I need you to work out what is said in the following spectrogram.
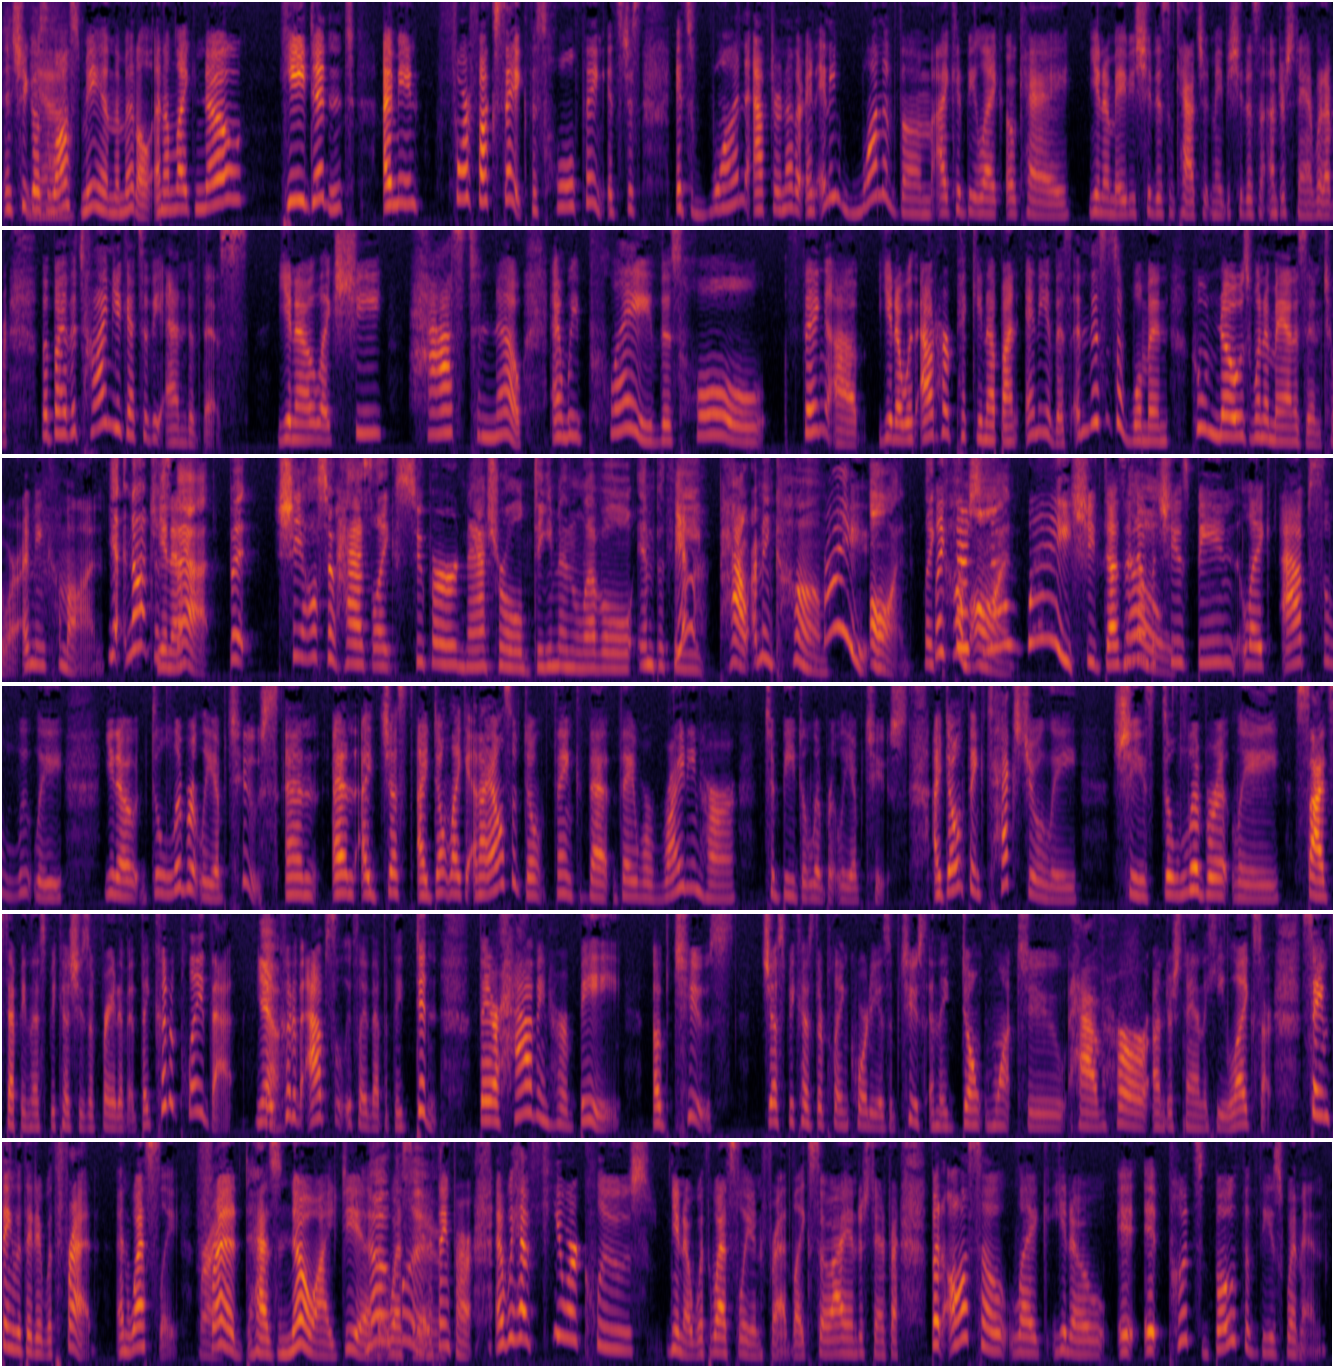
And she goes, Yeah. "Lost me in the middle," and I'm like, "No, he didn't." I mean, for fuck's sake, this whole thing, it's just, it's one after another. And any one of them, I could be like, okay, you know, maybe she doesn't catch it, maybe she doesn't understand, whatever. But by the time you get to the end of this, you know, like she has to know. And we play this whole thing up, you know, without her picking up on any of this. And this is a woman who knows when a man is into her. I mean, come on. Yeah, not just You know? that, but she also has like supernatural demon level empathy Yeah. power. I mean, come Right. on. Like, like come there's on. no way she doesn't know but No. she is being like absolutely you know deliberately obtuse and and i just i don't like it and i also don't think that they were writing her to be deliberately obtuse i don't think textually she's deliberately sidestepping this because she's afraid of it they could have played that Yeah. they could have absolutely played that but they didn't they are having her be obtuse just because they're playing Cordy as obtuse and they don't want to have her understand that he likes her. Same thing that they did with Fred and Wesley. Right. Fred has no idea No that Wesley had a thing for her. And we have fewer clues, you know, with Wesley and Fred. Like, so I understand Fred. But also, like, you know, it, it puts both of these women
